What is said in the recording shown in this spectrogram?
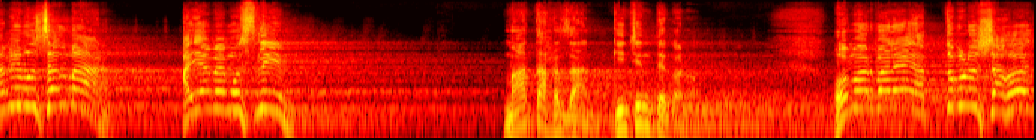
আমি মুসলমান, আই এম এ মুসলিম। মাতা হাজান, কি চিনতে করো? ওমর বলে এত বড় সাহস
